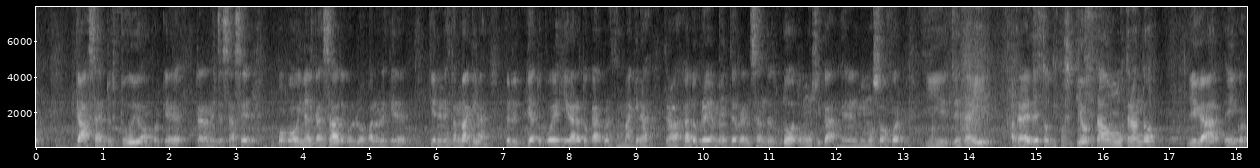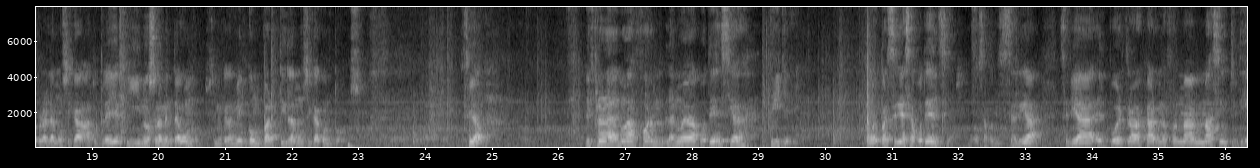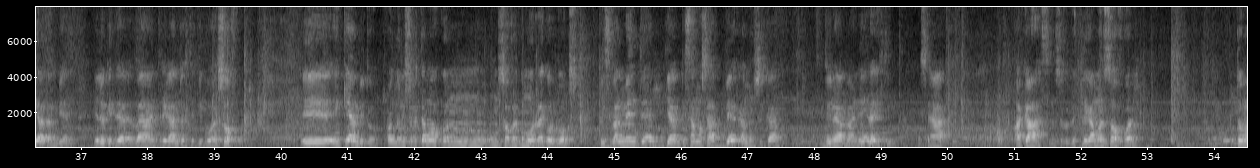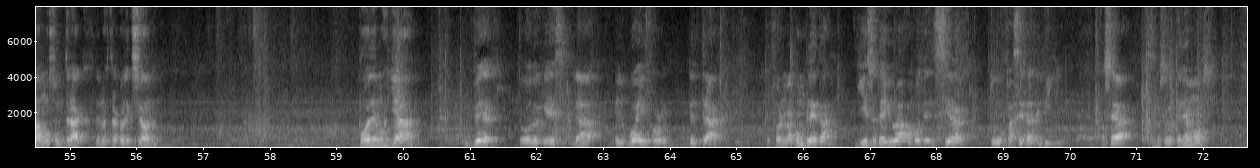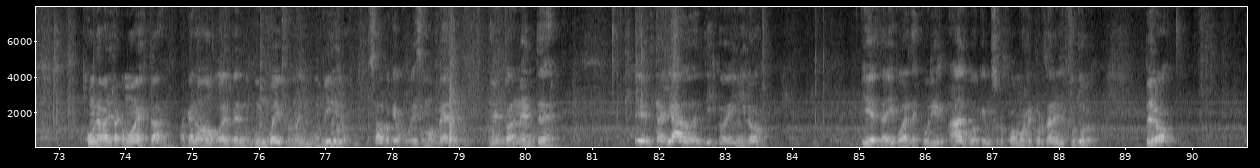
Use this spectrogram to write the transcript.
casa, en tu estudio, porque claramente se hace un poco inalcanzable con los valores que tienen estas máquinas, pero ya tú puedes llegar a tocar con estas máquinas trabajando previamente, realizando toda tu música en el mismo software y desde ahí, a través de estos dispositivos que estábamos mostrando, llegar e incorporar la música a tu player y no solamente a uno, sino que también compartir la música con todos. Sigamos. Explora la nueva, forma, la nueva potencia DJ. ¿Cuál sería esa potencia? esa potencialidad. Sería el poder trabajar de una forma más intuitiva también. Es lo que te va entregando este tipo de software. Eh, ¿En qué ámbito? Cuando nosotros estamos con un software como Recordbox, principalmente ya empezamos a ver la música de una manera distinta. O sea, acá si nosotros desplegamos el software, tomamos un track de nuestra colección, podemos ya ver todo lo que es la, el waveform del track de forma completa y eso te ayuda a potenciar tu faceta de DJ. O sea, si nosotros tenemos una maleta como esta, acá no vamos a poder ver ningún waveform en ningún vídeo, salvo que pudiésemos ver eventualmente el tallado del disco de vinilo y desde ahí poder descubrir algo que nosotros podamos recordar en el futuro. Pero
